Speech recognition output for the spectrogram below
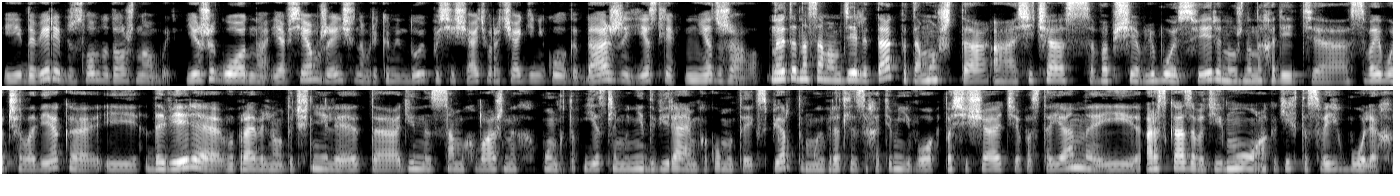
И доверие, безусловно, должно быть. Ежегодно я всем женщинам рекомендую посещать врача-гинеколога, даже если нет жалоб. Но это на самом деле так, потому что а, сейчас вообще в любой сфере нужно находить а, своего человека, и доверие, вы правильно уточнили, это один из самых важных пунктов. Если мы не доверяем какому-то эксперту, мы вряд ли захотим его посещать постоянно и рассказывать ему о каких-то своих болях,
